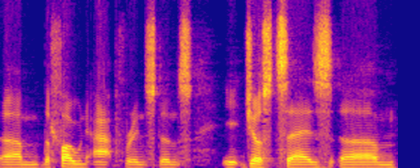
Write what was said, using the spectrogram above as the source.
um, the phone app for instance it just says um,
